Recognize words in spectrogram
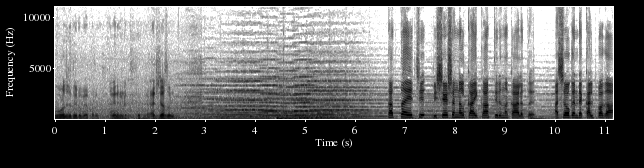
കൂടുതൽ തരും പേപ്പർ. അങ്ങനെയുണ്ട്. അരിശ്വാസമുണ്ട്. കത്തയച്ച് വിശേഷങ്ങൾക്കായി കാത്തിരുന്ന കാലത്ത് അശോകന്റെ കൽപ്പക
